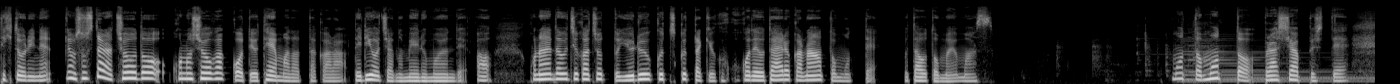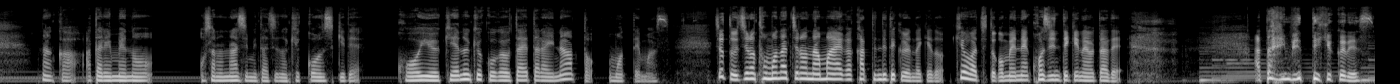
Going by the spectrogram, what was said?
適当にね。でもそしたらちょうどこの小学校っていうテーマだったから、で、りおちゃんのメールも読んで、あ、この間うちがちょっとゆるーく作った曲ここで歌えるかなと思って歌おうと思います。もっともっとブラッシュアップして、なんか当たり目の幼馴染たちの結婚式でこういう系の曲が歌えたらいいなと思ってます。ちょっとうちの友達の名前が勝手に出てくるんだけど、今日はちょっとごめんね、個人的な歌で。当たり目って曲です。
